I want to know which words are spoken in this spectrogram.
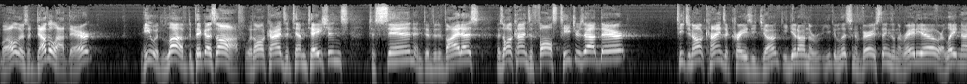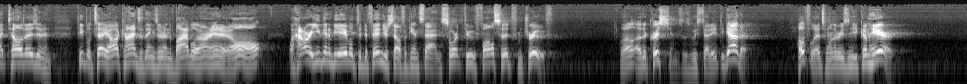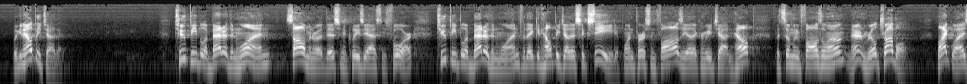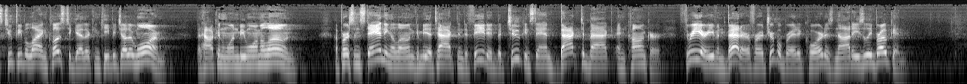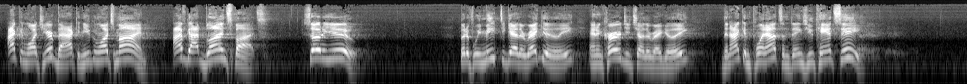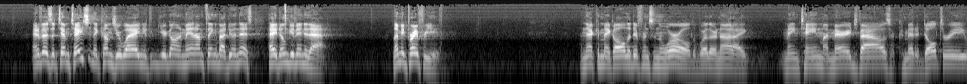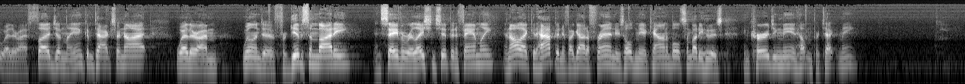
Well, there's a devil out there. He would love to pick us off with all kinds of temptations to sin and to divide us. There's all kinds of false teachers out there teaching all kinds of crazy junk. You get on the, you can listen to various things on the radio or late night television, and people tell you all kinds of things that are in the Bible that aren't in it at all. Well, how are you going to be able to defend yourself against that and sort through falsehood from truth? Well, other Christians as we study it together. Hopefully, that's one of the reasons you come here. We can help each other. Two people are better than one. Solomon wrote this in Ecclesiastes 4. Two people are better than one, for they can help each other succeed. If one person falls, the other can reach out and help. But someone who falls alone, they're in real trouble. Likewise, two people lying close together can keep each other warm. But how can one be warm alone? A person standing alone can be attacked and defeated, but two can stand back to back and conquer. Three are even better, for a triple braided cord is not easily broken. I can watch your back and you can watch mine. I've got blind spots. So do you. But if we meet together regularly and encourage each other regularly, then I can point out some things you can't see. And if there's a temptation that comes your way and you're going, man, I'm thinking about doing this, hey, don't give in to that. Let me pray for you. And that can make all the difference in the world of whether or not I maintain my marriage vows or commit adultery, whether I fudge on my income tax or not, whether I'm willing to forgive somebody and save a relationship in a family. And all that could happen if I got a friend who's holding me accountable, somebody who is encouraging me and helping protect me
